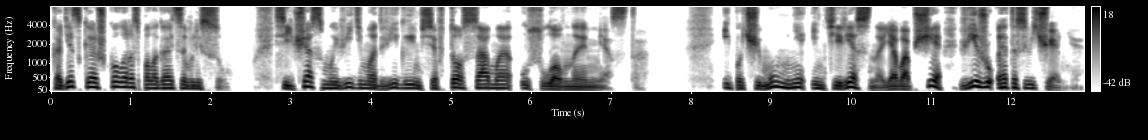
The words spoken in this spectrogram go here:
кадетская школа располагается в лесу. Сейчас мы, видимо, двигаемся в то самое условное место. И почему мне интересно, я вообще вижу это свечение?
